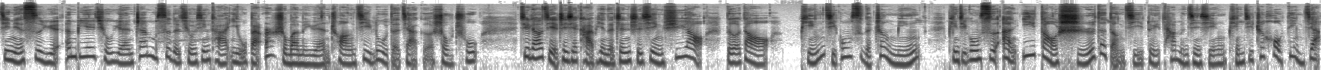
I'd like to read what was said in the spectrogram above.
今年四月，NBA 球员詹姆斯的球星卡以五百二十万美元创纪录的价格售出。据了解，这些卡片的真实性需要得到评级公司的证明。评级公司按一到十的等级对他们进行评级之后定价。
